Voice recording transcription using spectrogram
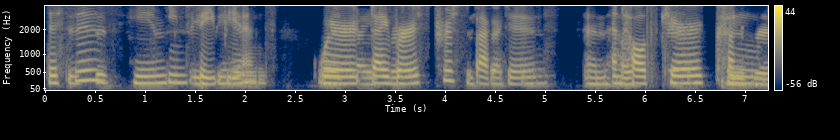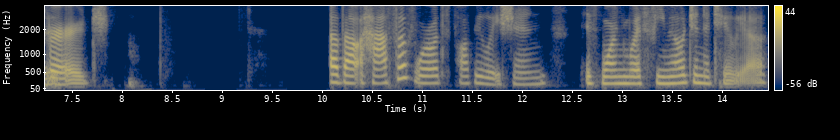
this, this is is Heme Team Sapiens, Sapiens, where where diverse diverse perspectives and, and healthcare converge. converge. About half of world's population is born with female genitalia,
